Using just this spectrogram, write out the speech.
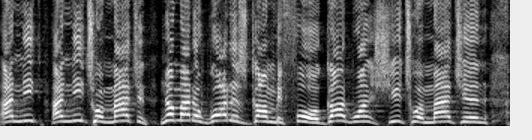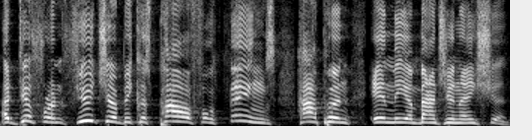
I need, I need to imagine, no matter what has gone before, God wants you to imagine a different future because powerful things happen in the imagination.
